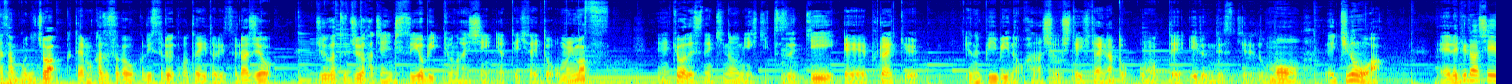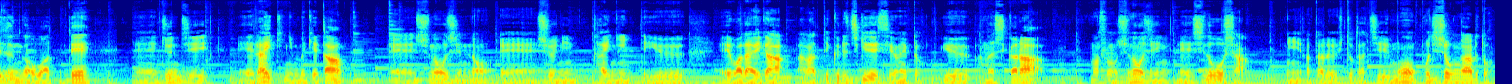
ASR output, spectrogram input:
皆さんこんにちは。片山和沙がお送りする渡り鳥ラジオ。10月18日水曜日今日の配信やっていきたいと思います、えー、今日はですね昨日に引き続き、えー、プロ野球 NPB の話をしていきたいなと思っているんですけれども、えー、昨日は、えレギュラーシーズンが終わって、え順次、え来季に向けた、え首脳陣の、え就任退任っていう、え話題が上がってくる時期ですよねという話から、まあ、その首脳陣、え指導者にあたる人たちもポジションがあると、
